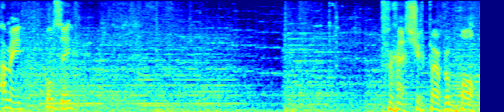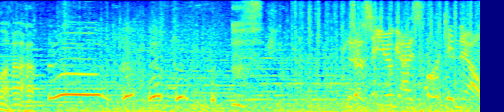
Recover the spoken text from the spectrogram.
I mean, we'll see. Shoot purple ball. So you guys fucking know.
